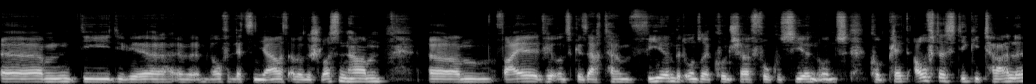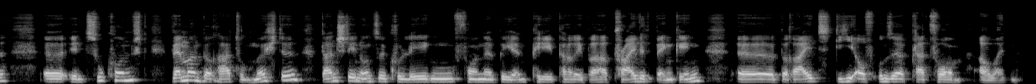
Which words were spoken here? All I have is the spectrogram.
ähm, die, die wir äh, im Laufe letzten Jahres aber geschlossen haben, ähm, weil wir uns gesagt haben, wir mit unserer Kundschaft fokussieren uns komplett auf das Digitale äh, in Zukunft. Wenn man Beratung möchte, dann stehen unsere Kollegen von der BNP Paribas Private Banking äh, bereit, die auf unserer Plattform arbeiten.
